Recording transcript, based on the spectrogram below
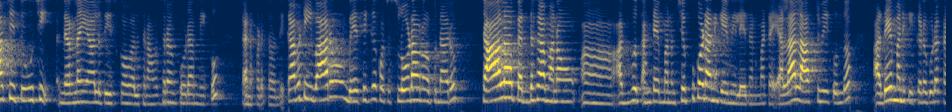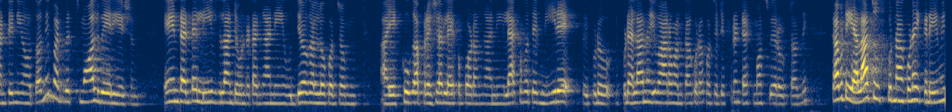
ఆచితూచి నిర్ణయాలు తీసుకోవాల్సిన అవసరం కూడా మీకు కనపడుతోంది. కాబట్టి ఈ వారం బేసిక్గా కొంచెం స్లో డౌన్ అవుతున్నారు. చాలా పెద్దగా మనం అద్భుత అంటే మనం చెప్పుకోవడానికి ఏమీ లేదనమాట ఎలా లాస్ట్ వీక్ ఉందో అదే మనకి ఇక్కడ కూడా కంటిన్యూ అవుతుంది బట్ విత్ స్మాల్ వేరియేషన్స్. ఏంటంటే లీవ్స్ లాంటివి ఉండటం కానీ ఉద్యోగంలో కొంచెం ఎక్కువగా ప్రెషర్ లేకపోవడం కానీ లేకపోతే మీరే ఇప్పుడు ఇప్పుడు ఎలానో ఈ వారం అంతా కూడా కొంచెం డిఫరెంట్ అట్మాస్ఫియర్ ఉంటుంది. కాబట్టి ఎలా చూసుకున్నా కూడా ఇక్కడ ఏమి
